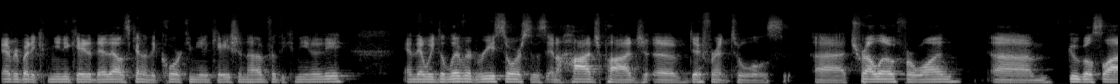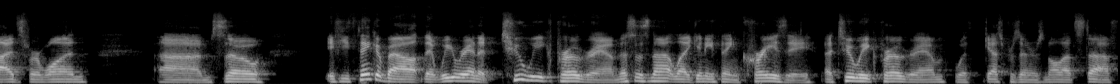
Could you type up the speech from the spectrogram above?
Everybody communicated there. That was kind of the core communication hub for the community. And then we delivered resources in a hodgepodge of different tools. Uh, Trello for one, um, Google Slides for one. Um, so if you think about that, we ran a two week program. This is not like anything crazy, a two week program with guest presenters and all that stuff,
